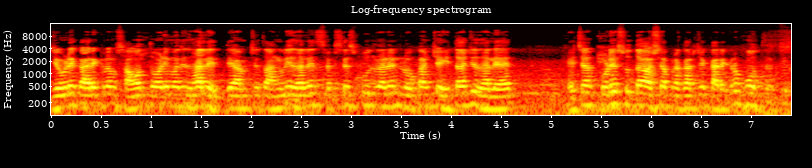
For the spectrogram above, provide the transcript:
जेवढे कार्यक्रम सावंतवाडीमध्ये झालेत ते आमचे चांगले झाले सक्सेसफुल झाले लोकांच्या हिताचे झाले आहेत. ह्याच्या पुढे सुद्धा अशा प्रकारचे कार्यक्रम होत जातील.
